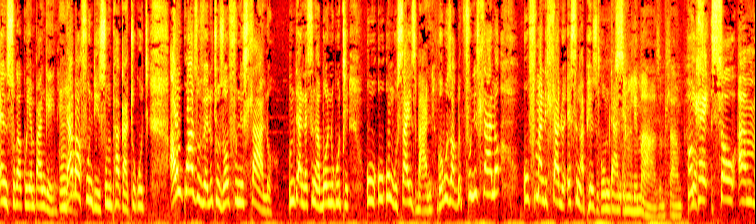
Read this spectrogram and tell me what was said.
enisuka kuye empangeni ndabafundisa umphakathi ukuthi awukwazi uvela uthi uzofuna isihlalo umntana singaboni ukuthi u- u- ungusize bani. Ngoba uzakufuna isihlalo ufumana isihlalo esingaphezulu komntana. Simlimaze mhlawumbe Okay so um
